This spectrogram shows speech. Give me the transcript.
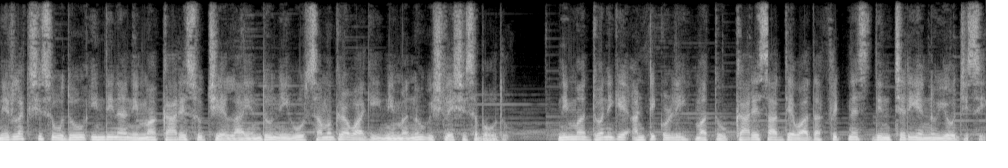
ನಿರ್ಲಕ್ಷಿಸುವುದು ಇಂದಿನ ನಿಮ್ಮ ಕಾರ್ಯಸೂಚಿಯಲ್ಲ ಎಂದು ನೀವು ಸಮಗ್ರವಾಗಿ ನಿಮ್ಮನ್ನು ವಿಶ್ಲೇಷಿಸಬಹುದು. ನಿಮ್ಮ ಧ್ವನಿಗೆ ಅಂಟಿಕೊಳ್ಳಿ ಮತ್ತು ಕಾರ್ಯಸಾಧ್ಯವಾದ ಫಿಟ್ನೆಸ್ ದಿನಚರಿಯನ್ನು ಯೋಜಿಸಿ.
